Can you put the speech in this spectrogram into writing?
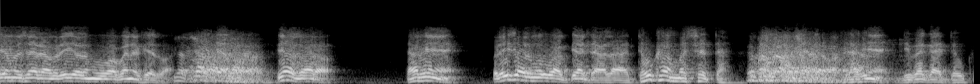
ချင်းမဆက်တော့ပရိစ္ဆေသမုပ္ပါဘယ်နဲ့ဖြစ်သွားပြတ်ပြတ်ပါဗျာပြတ်သွားတော့ဒါဖြင့် ပရိစ္ဆေသမုပ္ပါပြတ်တာလားဒုက္ခမဆက်တာဒုက္ခမဆက်တာပါဗျာဒါဖြင့်ဒီဘက်ကဒုက္ခ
